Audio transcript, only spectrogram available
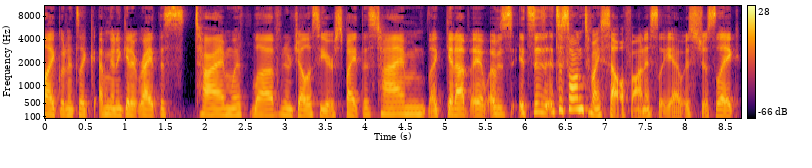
like when it's like I'm gonna get it right this time with love, no jealousy or spite this time. Like get up. It, it was it's a, it's a song to myself. Honestly, I was just like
